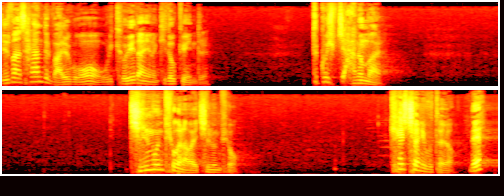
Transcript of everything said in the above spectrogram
일반 사람들 말고 우리 교회 다니는 기독교인들. 듣고 싶지 않은 말. 질문표가 나와요, 질문표. 퀘스천이 붙어요. 네?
